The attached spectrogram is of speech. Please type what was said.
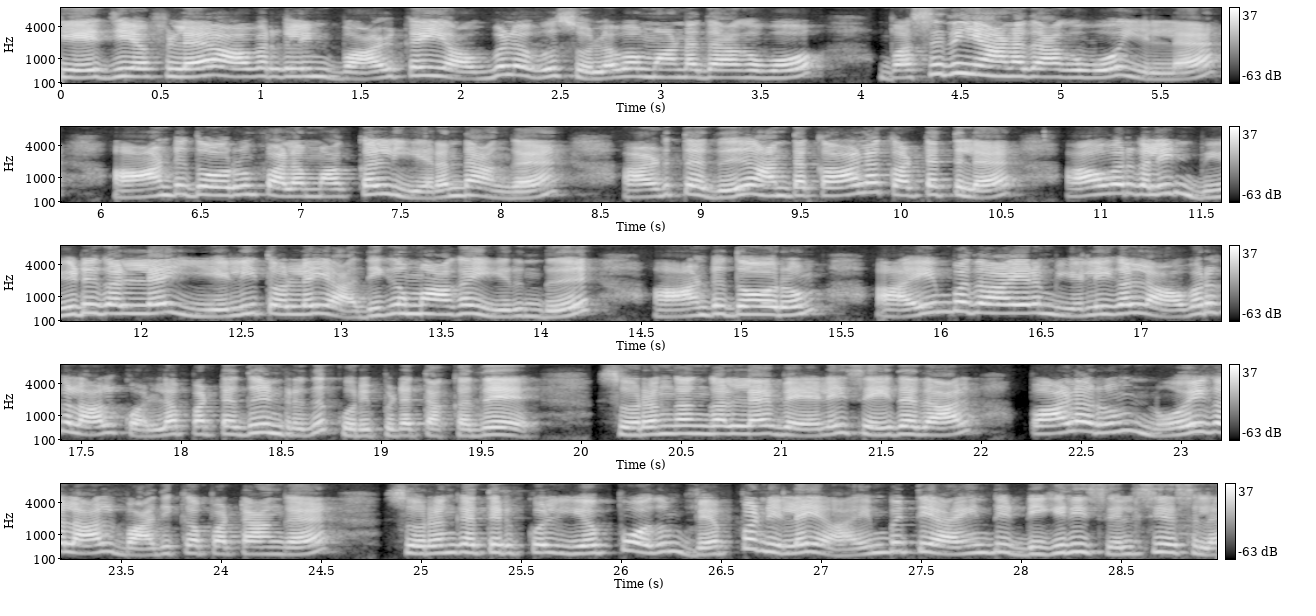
கேஜிஎஃப்ல அவர்களின் வாழ்க்கை அவ்வளவு சுலபமானதாகவோ வசதியானதாகவோ இல்லை. ஆண்டுதோறும் பல மக்கள் இறந்தாங்க. அடுத்தது அந்த காலகட்டத்தில் அவர்களின் வீடுகளில் எலி தொல்லை அதிகமாக இருந்து ஆண்டுதோறும் ஐம்பதாயிரம் எலிகள் அவர்களால் கொல்லப்பட்டதுன்றது குறிப்பிடத்தக்கது. சுரங்கங்களில் வேலை செய்ததால் பலரும் நோய்களால் பாதிக்கப்பட்டாங்க. சுரங்கத்திற்குள் எப்போதும் வெப்பநிலை ஐம்பத்தி ஐந்து டிகிரி செல்சியஸில்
